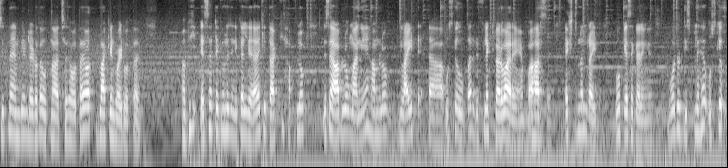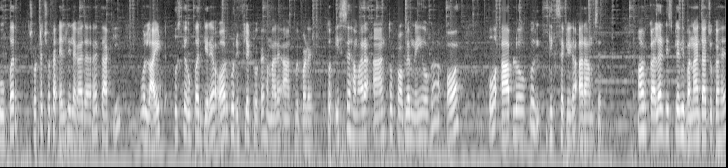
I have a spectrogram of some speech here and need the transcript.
जितना एम्बियंट लाइट होता है, उतना अच्छे से होता है और ब्लैक एंड वाइट होता है। अभी ऐसा टेक्नोलॉजी निकल गया है कि ताकि आप लोग, जैसे आप लोग मानिए, हम लोग लाइट उसके ऊपर रिफ्लेक्ट करवा रहे हैं बाहर से एक्सटर्नल लाइट वो कैसे करेंगे? वो जो डिस्प्ले है, उसके ऊपर छोटा छोटा एल लगाया जा रहा है ताकि वो लाइट उसके ऊपर गिरे और वो रिफ्लेक्ट होकर हमारे आँख में पड़े। तो इससे हमारा आँख तो प्रॉब्लम नहीं होगा और वो आप लोगों को दिख सकेगा आराम से। और कलर डिस्प्ले भी बना जा चुका है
